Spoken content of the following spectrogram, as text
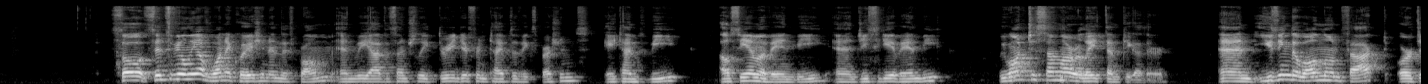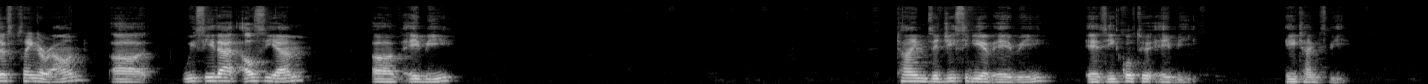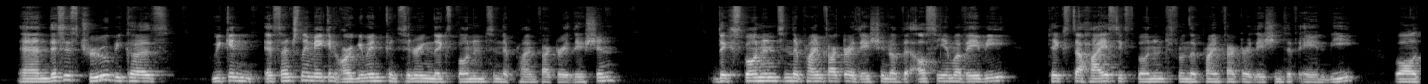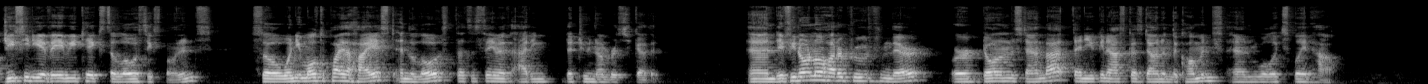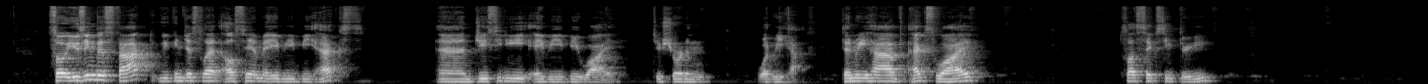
So since we only have one equation in this problem and we have essentially three different types of expressions, a times b, LCM of a and b, and GCD of a and b, we want to somehow relate them together. And using the well-known fact or just playing around, uh, we see that LCM of AB times the GCD of AB is equal to AB, A times B. And this is true because we can essentially make an argument considering the exponents in the prime factorization. The exponents in the prime factorization of the LCM of AB takes the highest exponents from the prime factorizations of A and B, while GCD of AB takes the lowest exponents. So when you multiply the highest and the lowest, that's the same as adding the two numbers together. And if you don't know how to prove it from there, or don't understand that, then you can ask us down in the comments and we'll explain how. So using this fact, we can just let LCM AB be x and GCD AB be y to shorten what we have. Then we have xy plus 63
